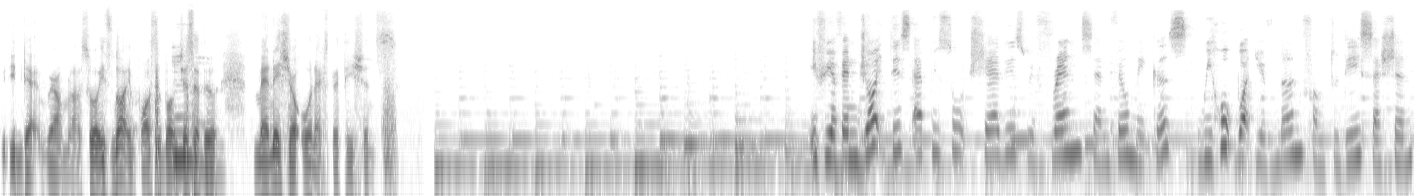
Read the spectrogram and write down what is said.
within that realm lah. so it's not impossible you just have to Mm. manage your own expectations If you have enjoyed this episode, share this with friends and filmmakers. We hope what you've learned from today's session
